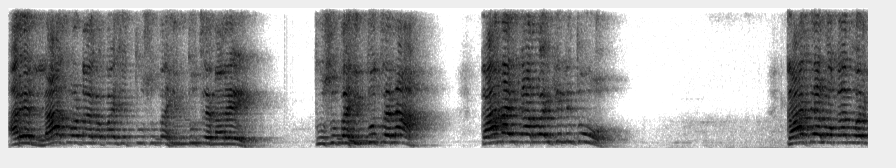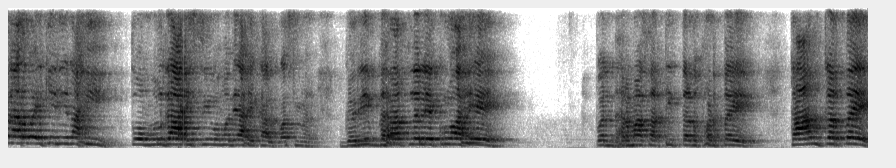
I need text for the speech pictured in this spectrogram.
अरे लाज वाटायला पाहिजे तू सुद्धा हिंदूच आहे ना रे. तू सुद्धा हिंदूच आहे ना. का नाही कारवाई केली तू? का त्या लोकांवर कारवाई केली नाही? तो मुलगा आयसीयू मध्ये आहे कालपासून. गरीब घरातलं लेकरू आहे पण धर्मासाठी तडफडतय काम करतय.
